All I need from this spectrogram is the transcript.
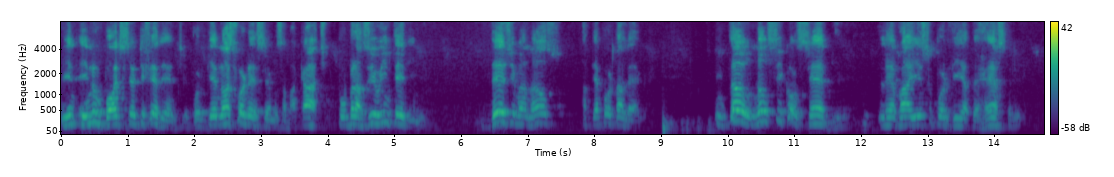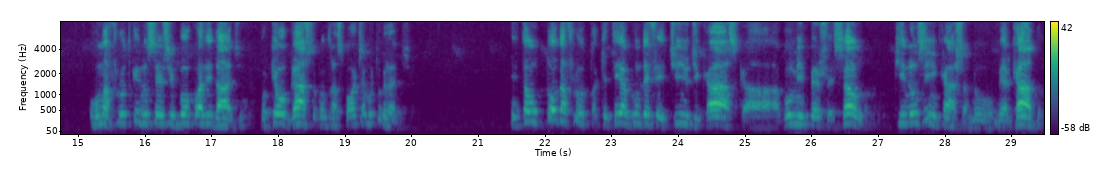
E, e, não pode ser diferente, porque nós fornecemos abacate para o Brasil inteirinho, desde Manaus até Porto Alegre. Então, não se concebe levar isso por via terrestre, uma fruta que não seja de boa qualidade, porque o gasto com transporte é muito grande. Então, toda fruta que tem algum defeitinho de casca, alguma imperfeição, que não se encaixa no mercado,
